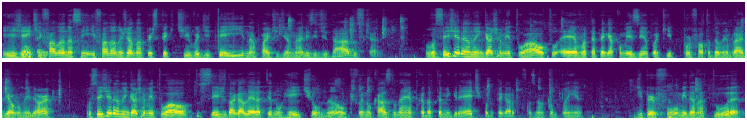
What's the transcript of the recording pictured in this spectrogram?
E, gente, e falando assim, e falando já numa perspectiva de TI na parte de análise de dados, cara, você gerando um engajamento alto, é, eu vou até pegar como exemplo aqui, por falta de eu lembrar de algo melhor, você gerando um engajamento alto, seja da galera tendo hate ou não, que foi no caso na época da Tammy Gretchen, quando pegaram para fazer uma campanha de perfume da Natura,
